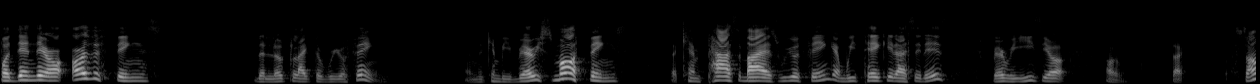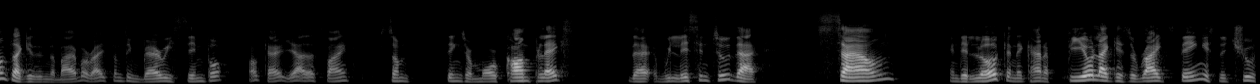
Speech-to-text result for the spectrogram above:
But then there are other things that look like the real thing. And they can be very small things that can pass by as real thing, and we take it as it is. Very easy. Or, oh, that sounds like it's in the Bible, right? Something very simple. Okay, yeah, that's fine. Some things are more complex that we listen to that sound and they look and they kind of feel like it's the right thing, it's the true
